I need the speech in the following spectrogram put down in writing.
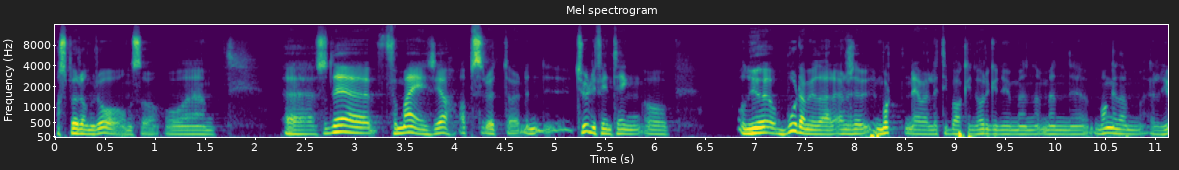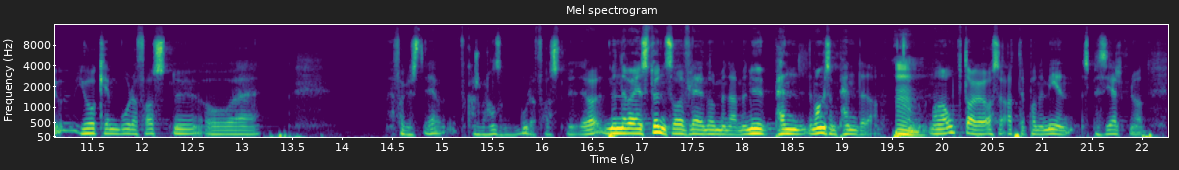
og spørre om råd om så. Og, uh, så det er for meg, ja, absolutt en utrolig fin ting. og og nå bor de jo der. Altså, Morten er vel litt tilbake i Norge nå, men, men mange av dem, Joakim bor der fast nå. og uh, faktisk, Det er kanskje bare han som bor der fast nå. men det var en stund så var det flere nordmenn der. Men nå pendler, det er mange som pendler. da. Mm. Man har oppdaga også etter pandemien spesielt nå at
